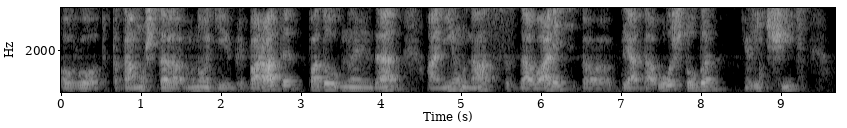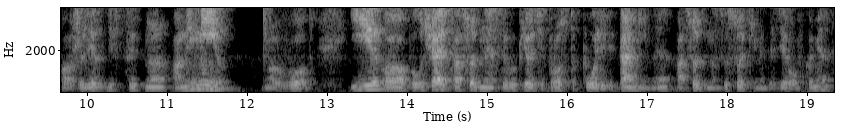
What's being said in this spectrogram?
вот, потому что многие препараты подобные, да, они у нас создавались э, для того, чтобы лечить э, железодефицитную анемию. Вот. И э, получается, особенно если вы пьете просто поливитамины, особенно с высокими дозировками,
